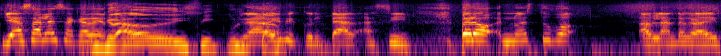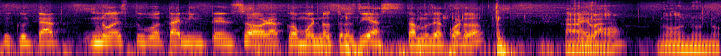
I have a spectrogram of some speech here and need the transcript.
Ya sales acá de Grado de dificultad. grado de dificultad, así. Pero no estuvo, hablando de grado de dificultad, no estuvo tan intenso ahora como en otros días. ¿Estamos de acuerdo? ah, Ahí va. no, no, no, no.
